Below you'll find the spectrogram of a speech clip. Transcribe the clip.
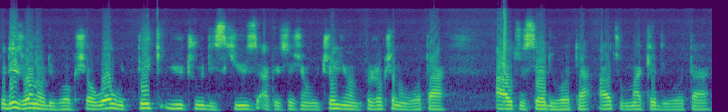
So this is one of the workshops where we take you through the skills acquisition. We train you on production of water, how to sell the water, how to market the water,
